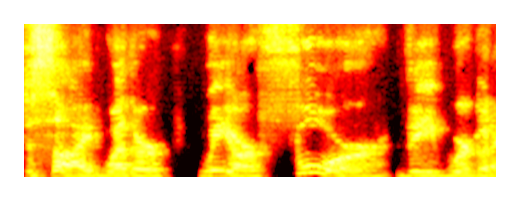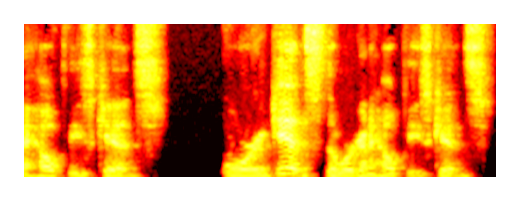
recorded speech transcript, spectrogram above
decide whether we are for the we're going to help these kids or against the we're going to help these kids.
